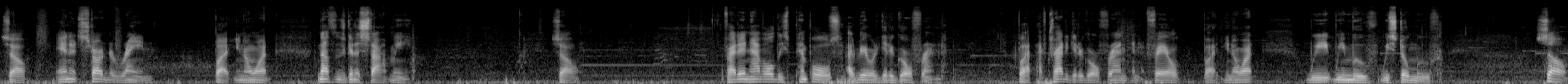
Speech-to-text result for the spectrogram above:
So and it's starting to rain, but you know what? Nothing's gonna stop me. So if I didn't have all these pimples, I'd be able to get a girlfriend. But I've tried to get a girlfriend and it failed. But you know what? We, we move. We still move. So,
